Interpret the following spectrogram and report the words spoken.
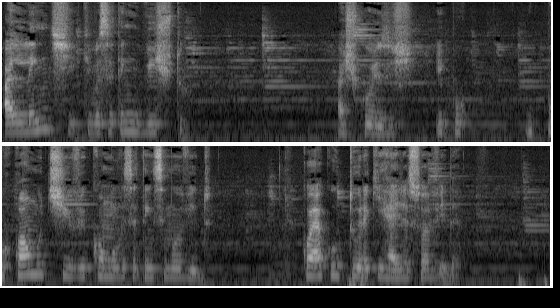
a lente que você tem visto as coisas e por, por qual motivo e como você tem se movido. Qual é a cultura que rege a sua vida?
